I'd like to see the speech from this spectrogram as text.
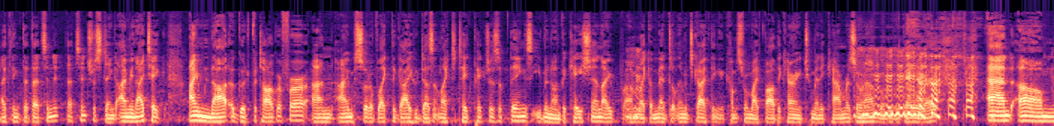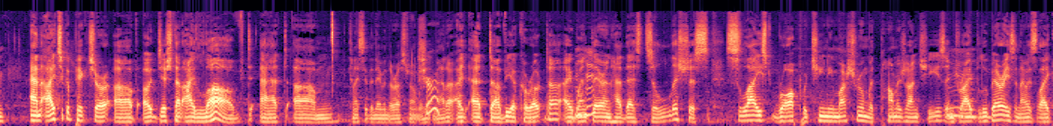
I think that that's that's interesting. I mean, I take I'm not a good photographer, and I'm sort of like the guy who doesn't like to take pictures of things, even on vacation. I, Mm-hmm. I'm like a mental image guy. I think it comes from my father carrying too many cameras around when we would go away, and. Um, and I took a picture of a dish that I loved at. Um, can I say the name of the restaurant? Would Sure. it matter? I, at uh, Via Carota. I went there and had this delicious sliced raw porcini mushroom with Parmesan cheese and dried blueberries. And I was like,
